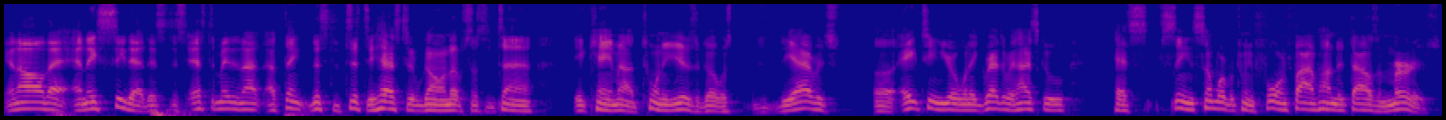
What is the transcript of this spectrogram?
and all that. And they see that. It's estimated. I, I think this statistic has to have gone up since the time it came out 20 years ago. Was the average uh, 18 year old when they graduate high school has seen somewhere between four and five hundred thousand murders.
